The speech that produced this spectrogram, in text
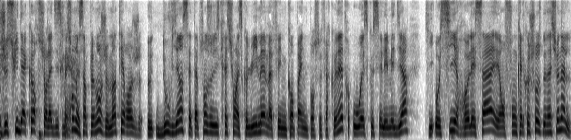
je suis d'accord sur la discrétion, mais, simplement, je m'interroge. euh, D'où vient cette absence de discrétion? Est-ce que lui-même a fait une campagne pour se faire connaître ou est-ce que c'est les médias qui aussi relaient ça et en font quelque chose de national?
